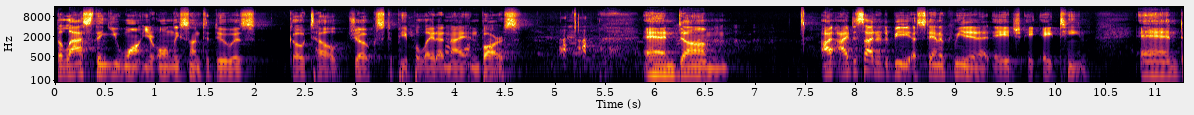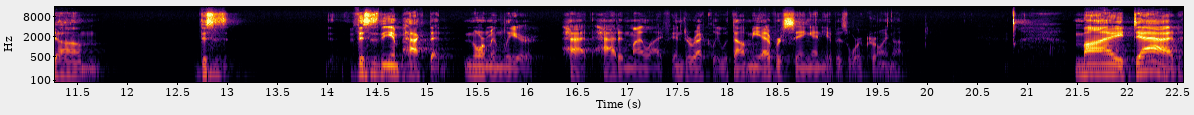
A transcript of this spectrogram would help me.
the last thing you want your only son to do is go tell jokes to people late at night in bars. and um, I, I, decided to be a stand up comedian at age 18. And um, this is this is the impact that Norman Lear had, had in my life indirectly without me ever seeing any of his work growing up. My dad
